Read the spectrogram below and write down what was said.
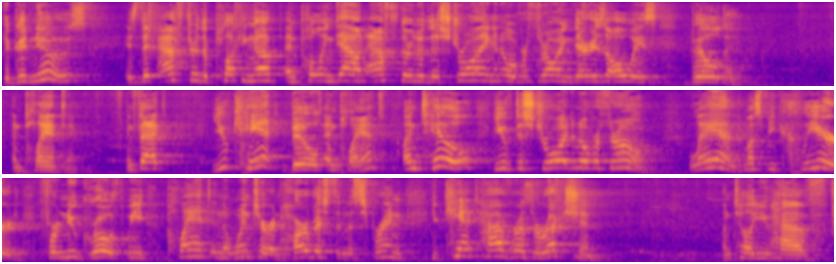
The good news is that after the plucking up and pulling down, after the destroying and overthrowing, there is always building and planting. In fact, you can't build and plant until you've destroyed and overthrown. Land must be cleared for new growth. We plant in the winter and harvest in the spring. You can't have resurrection until you have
